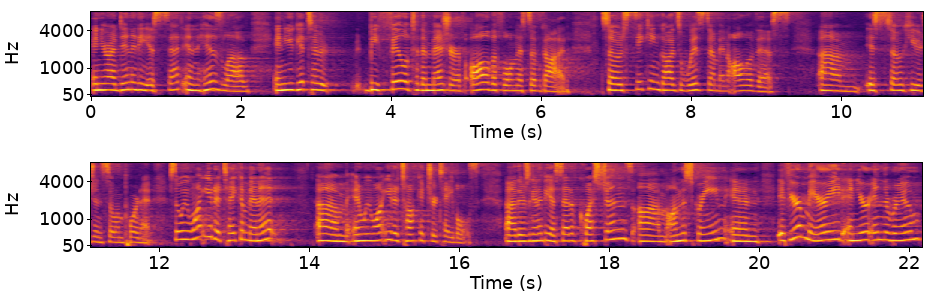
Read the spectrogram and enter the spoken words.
and your identity is set in His love, and you get to be filled to the measure of all the fullness of God. So, seeking God's wisdom in all of this um, is so huge and so important. So, we want you to take a minute um, and we want you to talk at your tables. Uh, there's going to be a set of questions um, on the screen. And if you're married and you're in the room,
